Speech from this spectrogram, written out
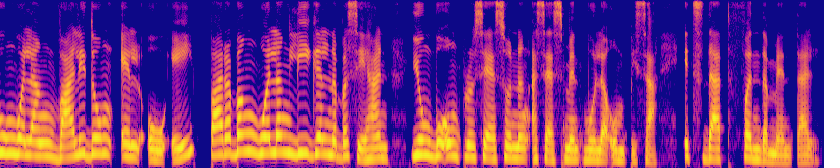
Kung walang validong LOA, para bang walang legal na basehan yung buong proseso ng assessment mula umpisa. It's that fundamental.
